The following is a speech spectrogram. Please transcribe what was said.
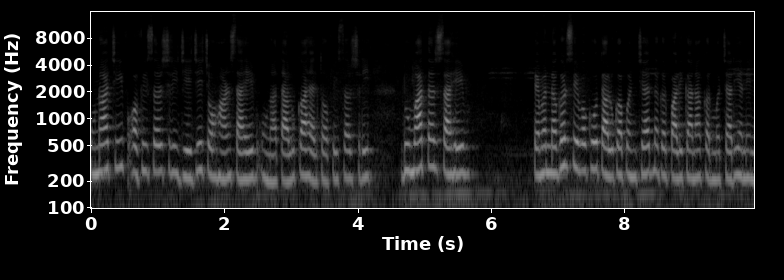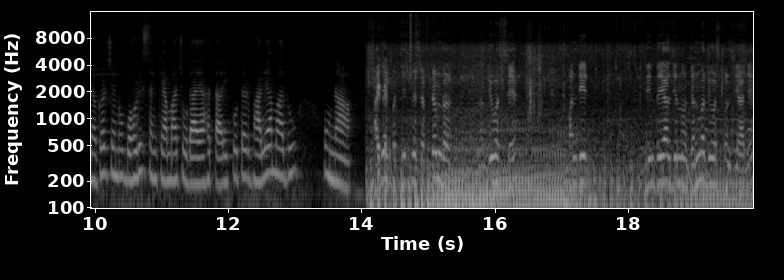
ઉના ચીફ ઓફિસર શ્રી જે જે ચૌહાણ સાહેબ, ઉના તાલુકા હેલ્થ ઓફિસર શ્રી દુમાતર સાહેબ, તેમજ નગરસેવકો તાલુકા પંચાયત, નગરપાલિકાના કર્મચારી અને નગરજનો બહોળી સંખ્યામાં જોડાયા હતા. રિપોર્ટર ભાલિયા માધુ, ઉના. આજે પચીસમી સપ્ટેમ્બરનો દિવસ છે. પંડિત દીનદયાલજીનો જન્મદિવસ પણ છે આજે.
